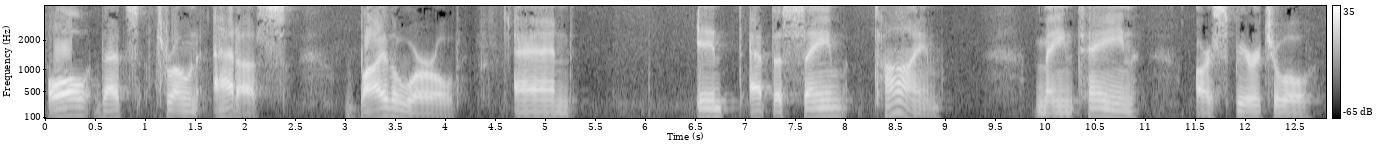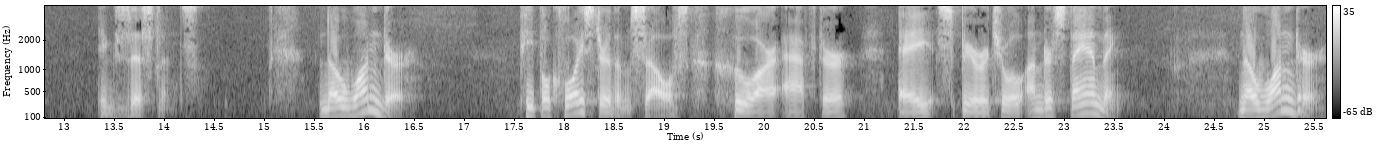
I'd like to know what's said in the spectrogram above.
all that's thrown at us by the world and in, at the same time maintain our spiritual existence. No wonder people cloister themselves who are after a spiritual understanding. No wonder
